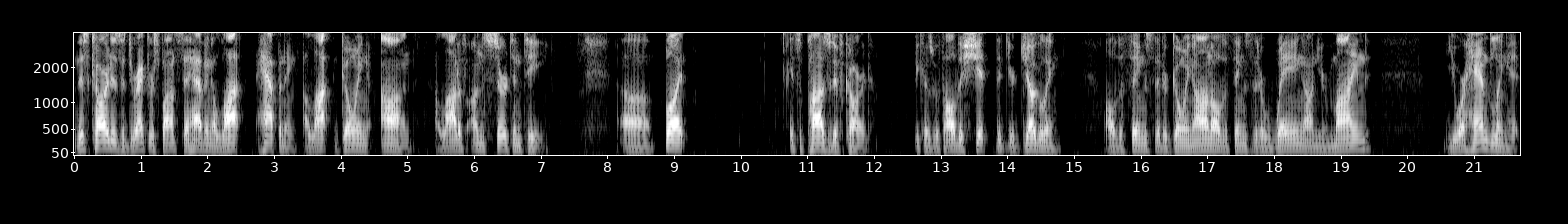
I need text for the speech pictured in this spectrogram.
This card is a direct response to having a lot happening, a lot going on, a lot of uncertainty. Uh, but it's a positive card because with all the shit that you're juggling, all the things that are going on, all the things that are weighing on your mind, you are handling it.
